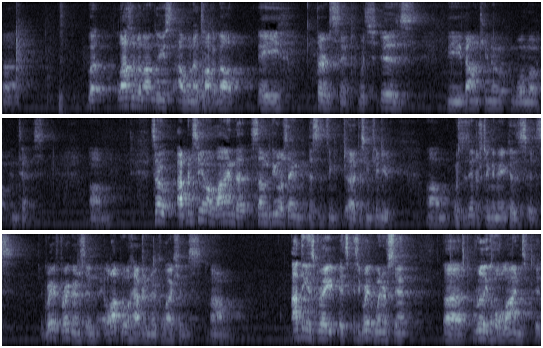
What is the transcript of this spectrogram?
Uh, but lastly but not least, I want to talk about a third scent, which is the Valentino Uomo Intense. Um, so I've been seeing online that some people are saying that this is uh, discontinued, um, which is interesting to me because it's a great fragrance and a lot of people have it in their collections. Um, I think it's great. It's, it's a great winter scent. Uh, really, the whole line is, it,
